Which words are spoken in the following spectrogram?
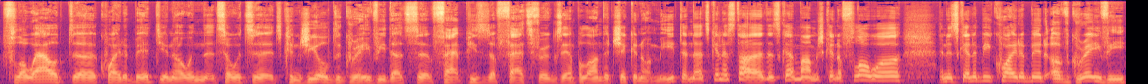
flow out uh, quite a bit, you know. And so it's uh, it's congealed gravy. That's uh, fat pieces of fats, for example, on the chicken or meat, and that's going to start. That's going mamish going to flow, uh, and it's going to be quite a bit of gravy.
